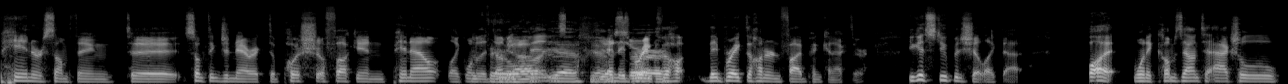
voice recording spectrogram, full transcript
pin or something to something generic to push a fucking pin out, like one of the dummy ferrule, pins yeah yeah Yeah. and they Yes, break sir. the they break the 105 pin connector. You get stupid shit like that. But when it comes down to actual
